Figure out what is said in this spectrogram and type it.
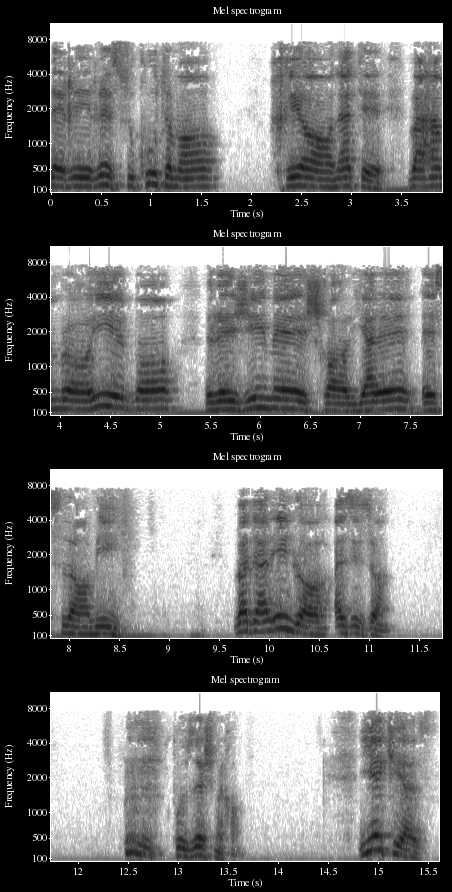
دقیقه سکوت ما خیانت و همراهی با رژیم اشغالگر اسلامی. و در این راه عزیزان پوزش می‌خوام. یکی از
